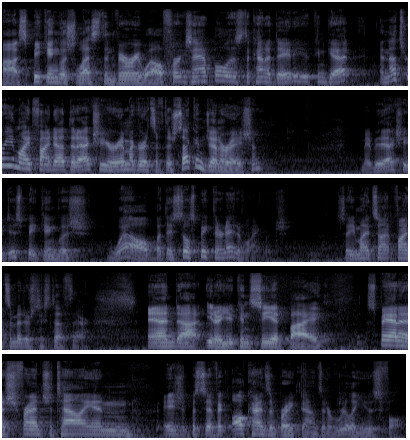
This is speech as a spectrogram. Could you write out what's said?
uh, speak English less than very well, for example, is the kind of data you can get. And that's where you might find out that actually your immigrants, if they're second generation, maybe they actually do speak English well, but they still speak their native language. So you might find some interesting stuff there. And uh, you know, you can see it by Spanish, French, Italian, Asia Pacific, all kinds of breakdowns that are really useful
